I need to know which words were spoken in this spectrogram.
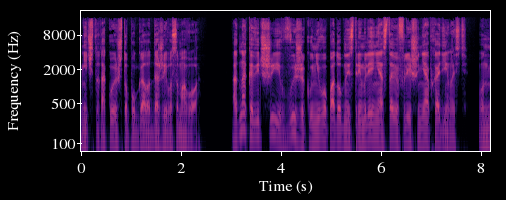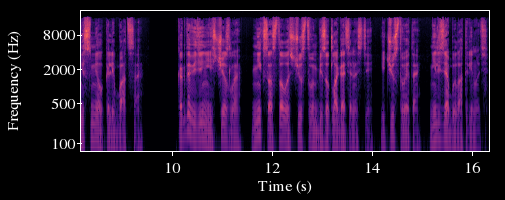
нечто такое, что пугало даже его самого. Однако вид Шии выжег у него подобные стремления, оставив лишь необходимость. Он не смел колебаться. Когда видение исчезло, Никс осталась чувством безотлагательности, и чувство это нельзя было отринуть.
